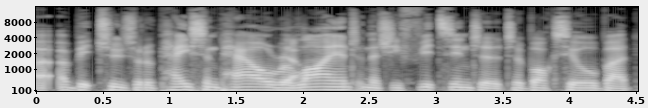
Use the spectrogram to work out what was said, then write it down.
a, a bit too sort of pace and power reliant, and that she fits into to Box Hill, but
